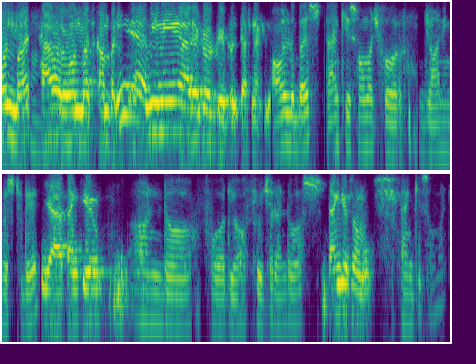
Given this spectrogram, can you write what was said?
own merch, hmm. have our own merch company, we may recruit people definitely. All the best. Thank you so much for joining us today. Yeah, thank you and uh, for your future endeavors. Thank you so much. Thank you so much.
